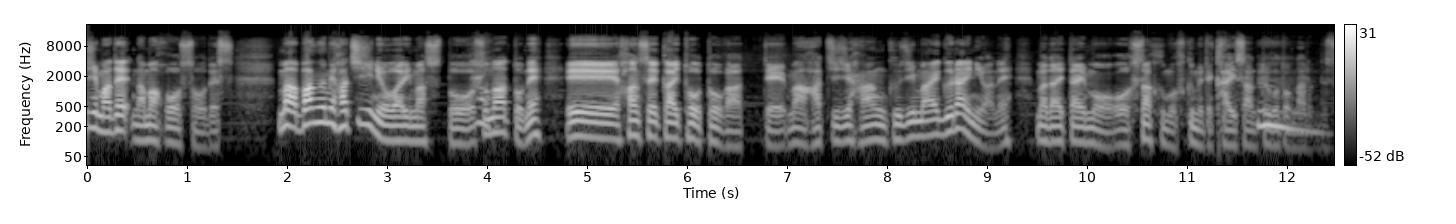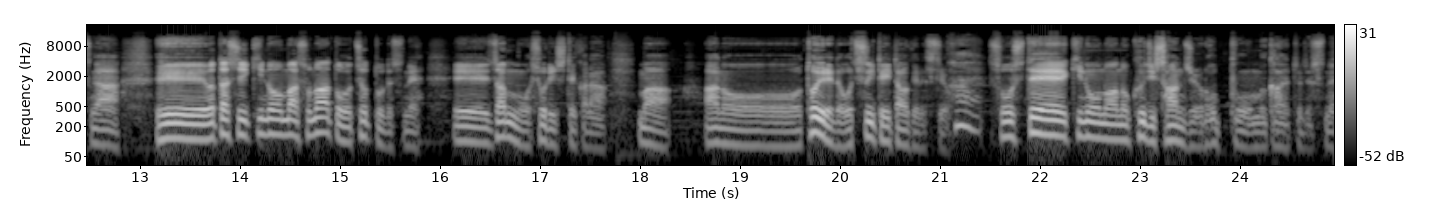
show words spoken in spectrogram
時まで生放送です。まあ番組8時に終わりますと、はい、その後ね、えー、反省会等々があって、まあ、8時半、9時前ぐらいにはね、まあ、大体もうスタッフも含めて解散ということになるんですが、うん、えー、私、昨日、まあ、その後ちょっとですね、えー、残務を処理してから、まあ、あのトイレで落ち着いていたわけですよ、はい、そして昨日のあの9時36分を迎えてですね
